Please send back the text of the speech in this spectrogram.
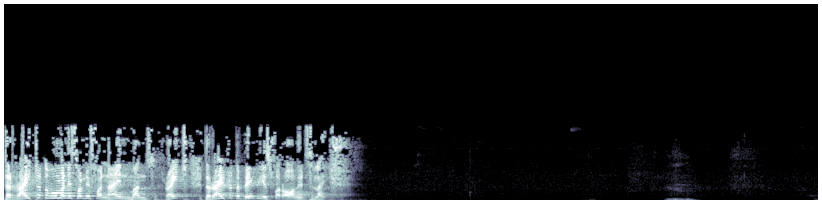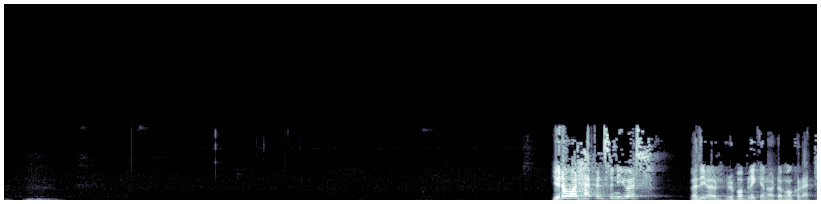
The right of the woman is only for nine months, right? The right of the baby is for all its life. You know what happens in the US? Whether you're Republican or Democrat?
